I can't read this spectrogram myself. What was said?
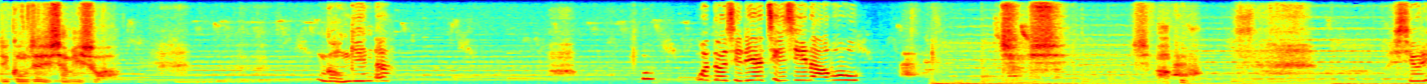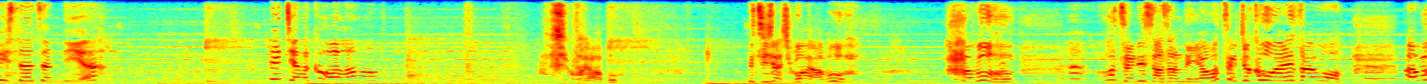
你讲这是什么意思啊？戆囡啊！我我就是你的亲生阿母。亲生阿母？守你三十年啊！你真可爱。是我阿母，你真正是我阿母。阿母，我找你三十年啊，我找足久的，你知无？阿母，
